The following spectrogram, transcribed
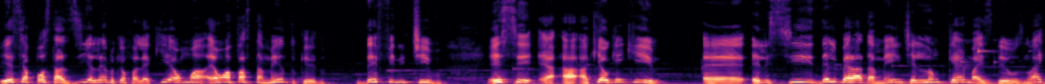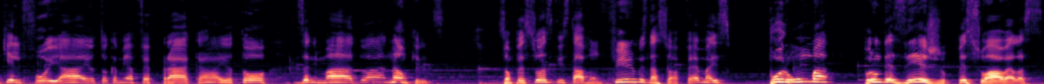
E esse apostasia, lembra que eu falei aqui, é, uma, é um afastamento, querido, definitivo. Esse é a, aqui é alguém que é, ele se deliberadamente ele não quer mais Deus. Não é que ele foi, ah, eu tô com a minha fé fraca, ah, eu tô desanimado, ah, não, queridos. São pessoas que estavam firmes na sua fé, mas por uma por um desejo pessoal, elas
